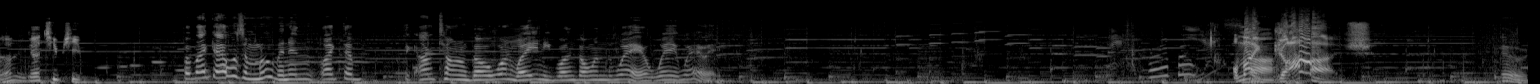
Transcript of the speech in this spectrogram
Oh, you got Cheep Cheep. But my guy wasn't moving and like the, the I'm telling him go one way and he wasn't going the way. Wait, wait, wait. Oh my Ah. gosh! Dude.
